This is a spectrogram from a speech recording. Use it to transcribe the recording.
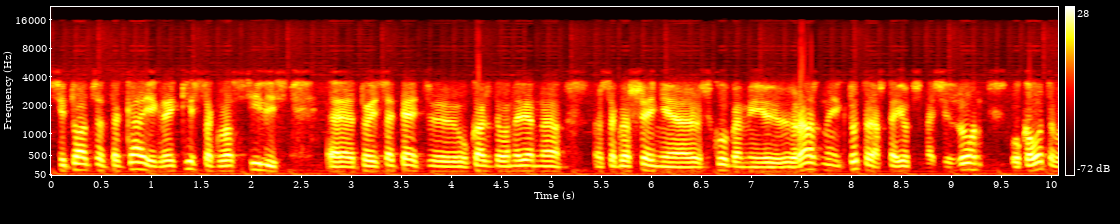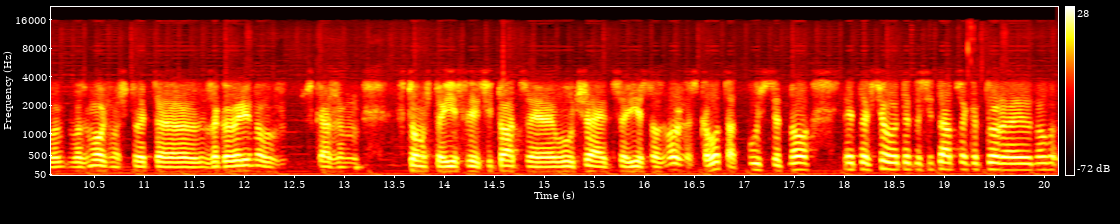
ситуация такая, игроки согласились, э, то есть опять э, у каждого, наверное, соглашения с клубами разные, кто-то остается на сезон, у кого-то, возможно, что это заговорено, скажем, в том, что если ситуация улучшается, есть возможность, кого-то отпустят. Но это все вот эта ситуация, которая, ну,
